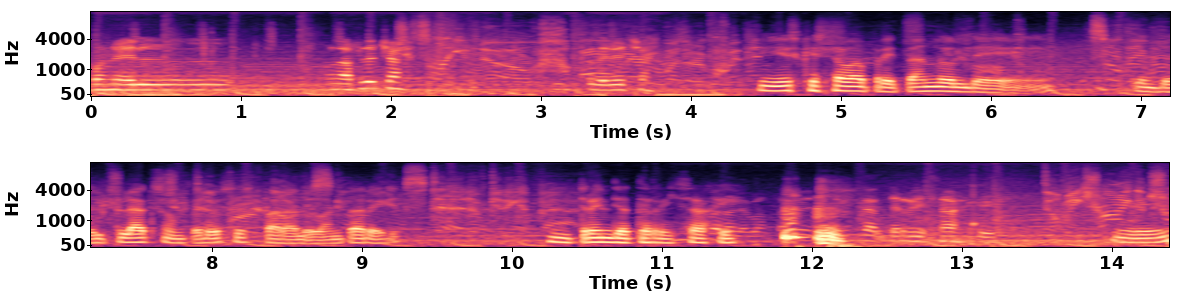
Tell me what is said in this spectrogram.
Con el... Con la flecha. A la derecha. Sí, es que estaba apretando el de el del claxon, pero eso es para levantar el, tren de Para aterrizaje. levantar el tren de aterrizaje. Eh.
